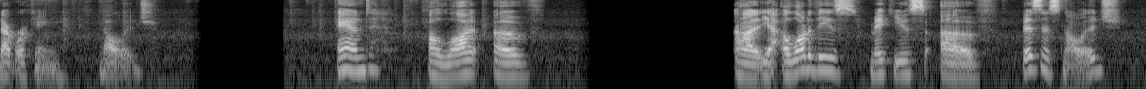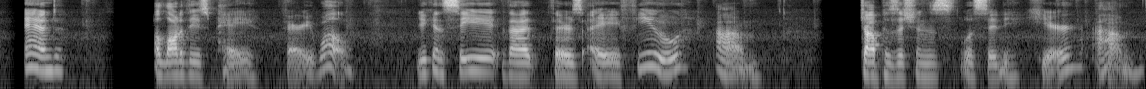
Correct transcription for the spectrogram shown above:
networking knowledge. And a lot of, uh, yeah, a lot of these make use of business knowledge, and a lot of these pay very well. You can see that there's a few um, job positions listed here um,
